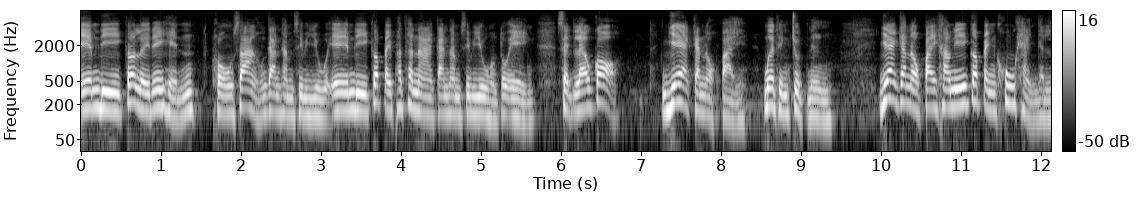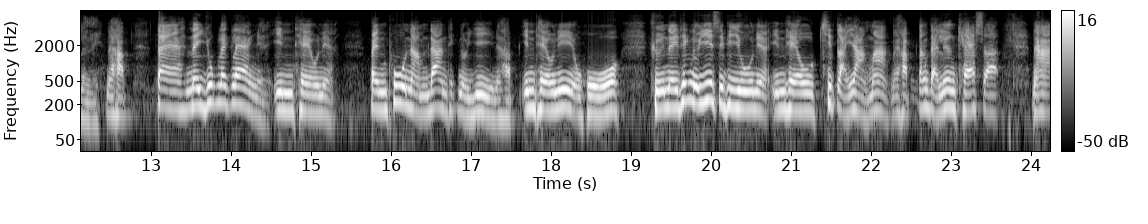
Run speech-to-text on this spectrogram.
AMD ก็เลยได้เห็นโครงสร้างของการทำ CPU AMD ก็ไปพัฒนาการทำ CPU ของตัวเอง เสร็จแล้วก็แยกกันออกไปเมื่อถึงจุดหนึ่งแยกกันออกไปคราวนี้ก็เป็นคู่แข่งกันเลยนะครับ แต่ในยุคแรกๆเนี่ย Intel เนี่ย เป็นผู้นำด้านเทคโนโลยีนะครับ Intel นี่โอ้โห คือในเทคโนโลยี CPU เนี่ย Intel คิดหลายอย่างมากนะครับ ตั้งแต่เรื่องแคชนะฮะ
